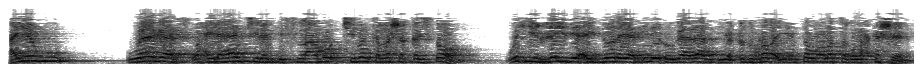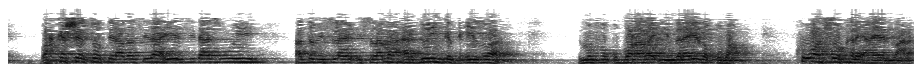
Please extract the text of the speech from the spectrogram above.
ayagu waagaas waxay lahaan jireen islaamo jimanka la shaqaysto wixii keybi ay doonayaan inay ogaadaan iyo cudurrada iyo inta loola tago wax ka sheega wax ka sheegtoo tidhahda sidaa iyo sidaas weye haddaba islaamaha ardooyinka bixiya soa ilmafuq boraala iyo balaayada quba. Kuwaasoo kale ahayeen macna.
